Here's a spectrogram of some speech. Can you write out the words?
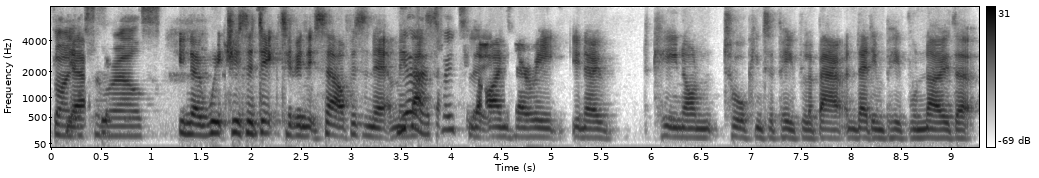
flying yeah. somewhere else. You know, which is addictive in itself, isn't it? I mean, yeah, that's totally. that I'm very, you know, keen on talking to people about and letting people know that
